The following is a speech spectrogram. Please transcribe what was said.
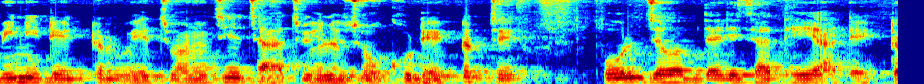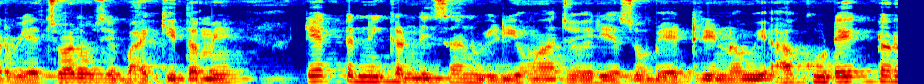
મિની ટ્રેક્ટર વેચવાનું છે. ચાચવેલું ચોખ્ખું ટ્રેક્ટર છે. ફૂલ જવાબદારી સાથે આ ટ્રેક્ટર વેચવાનું છે. બાકી તમે ટ્રેક્ટરની કન્ડિશન વિડીયોમાં જોઈ રહ્યા છો. બેટરી નવી, આખું ટ્રેક્ટર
